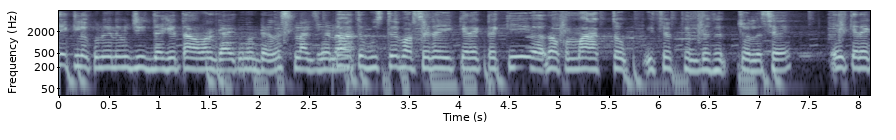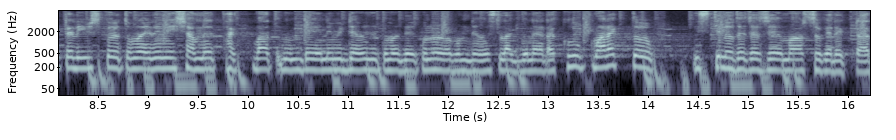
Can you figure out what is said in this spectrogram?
দেখলে কোনো এনিমি যদি দেখে, তা আমার গায়ে কোনো ড্যামেজ লাগবে না। হয়তো বুঝতে পারছ এটা এই ক্যারেক্টার কি রকম মারাত্মক ইফেক্ট ফেলতে চলেছে। এই ক্যারেক্টার ইউজ করে তোমরা এনিমির সামনে থাকবা কিন্তু এনিমি ড্যামেজে তোমাদের কোনো রকম ড্যামেজ লাগবে না। এটা খুব মারাত্মক স্কিল হতে চাচ্ছে মার্সো ক্যারেক্টার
